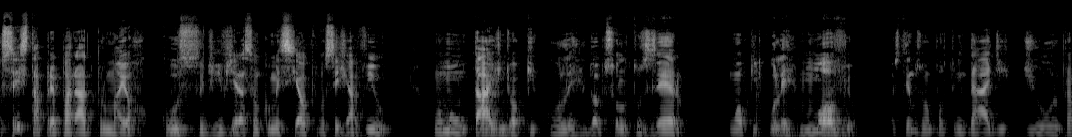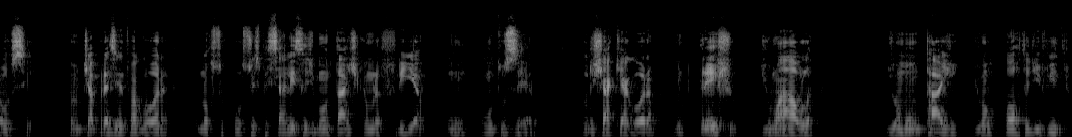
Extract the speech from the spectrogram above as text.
Você está preparado para o maior curso de refrigeração comercial que você já viu? Uma montagem de walkie cooler do absoluto zero, um walkie cooler móvel? Nós temos uma oportunidade de ouro para você. Então te apresento agora o nosso curso Especialista de Montagem de Câmara Fria 1.0. Vou deixar aqui agora um trecho de uma aula de uma montagem de uma porta de vidro.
